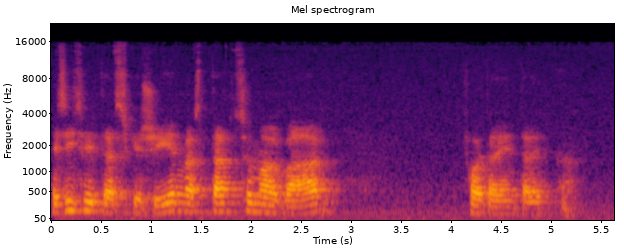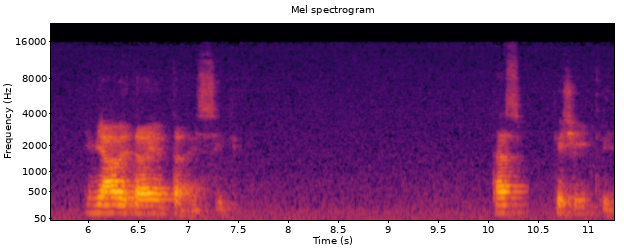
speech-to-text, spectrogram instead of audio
Es ist wieder das Geschehen, was dazu mal war, vor 33, im Jahre 33. Das geschieht wieder.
